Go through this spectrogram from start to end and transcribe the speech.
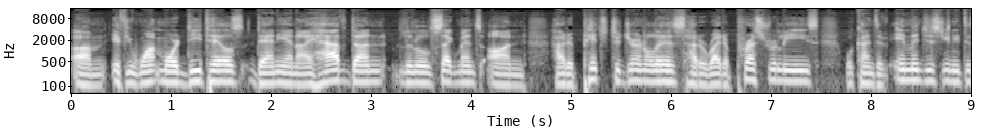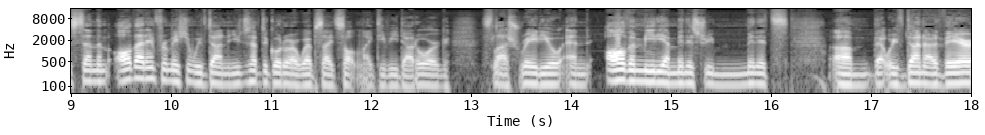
Um, if you want more details, Danny and I have done little segments on how to pitch to journalists, how to write a press release, what kinds of images you need to send them. All that information we've done, and you just have to go to our website, saltandlighttv.org slash radio, and all the media ministry minutes um, that we've done are there,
